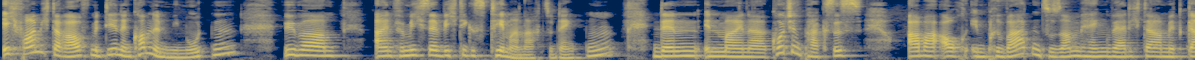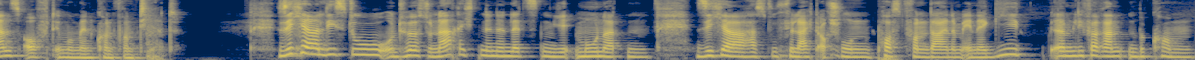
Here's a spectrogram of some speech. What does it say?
Ich freue mich darauf, mit dir in den kommenden Minuten über ein für mich sehr wichtiges Thema nachzudenken, denn in meiner Coaching-Praxis, aber auch im privaten Zusammenhängen werde ich damit ganz oft im Moment konfrontiert. Sicher liest du und hörst du Nachrichten in den letzten Monaten. Sicher hast du vielleicht auch schon Post von deinem Energie ähm, Lieferanten bekommen.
